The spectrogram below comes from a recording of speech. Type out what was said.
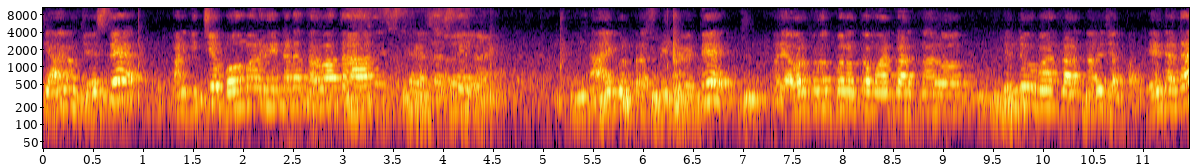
త్యాగం చేస్తే మనకి ఇచ్చే బహుమానం ఏంటంటే తర్వాత నాయకులు ప్రెస్ మీట్ పెట్టి మరి ఎవరు ప్రోద్బలంతో మాట్లాడుతున్నారో ఎందుకు మాట్లాడుతున్నారో చెప్పాలి. ఏంటంటే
